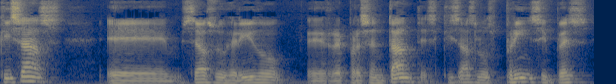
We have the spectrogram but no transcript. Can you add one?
Quizás eh, se ha sugerido eh, representantes, quizás los príncipes,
